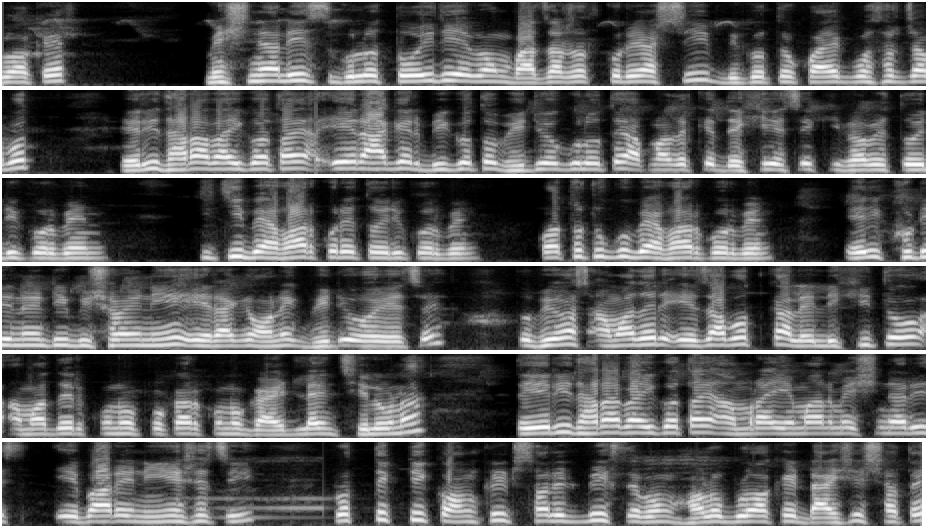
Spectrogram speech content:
ব্লকের মেশিনারিজগুলো তৈরি এবং বাজারজাত করে আসছি বিগত কয়েক বছর যাবত এরই ধারাবাহিকতায় এর আগের বিগত ভিডিওগুলোতে আপনাদেরকে দেখিয়েছি কীভাবে তৈরি করবেন, কি কি ব্যবহার করে তৈরি করবেন, কতটুকু ব্যবহার করবেন, এরই খুঁটিনাটি বিষয় নিয়ে এর আগে অনেক ভিডিও হয়েছে। তো ভিওয়াস আমাদের এ যাবৎকালে লিখিত আমাদের কোনো প্রকার কোনো গাইডলাইন ছিল না। তো এরই ধারাবাহিকতায় আমরা এমআর মেশিনারিজ এবারে নিয়ে এসেছি। প্রত্যেকটি কংক্রিট সলিড ব্রিক্স এবং হলো ব্লকের ডাইসের সাথে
